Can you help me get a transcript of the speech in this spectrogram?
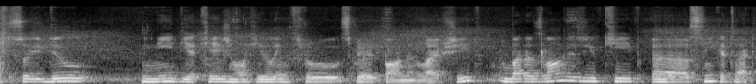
So you do need the occasional healing through Spirit Bond and Life Sheath, but as long as you keep uh, sneak attack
